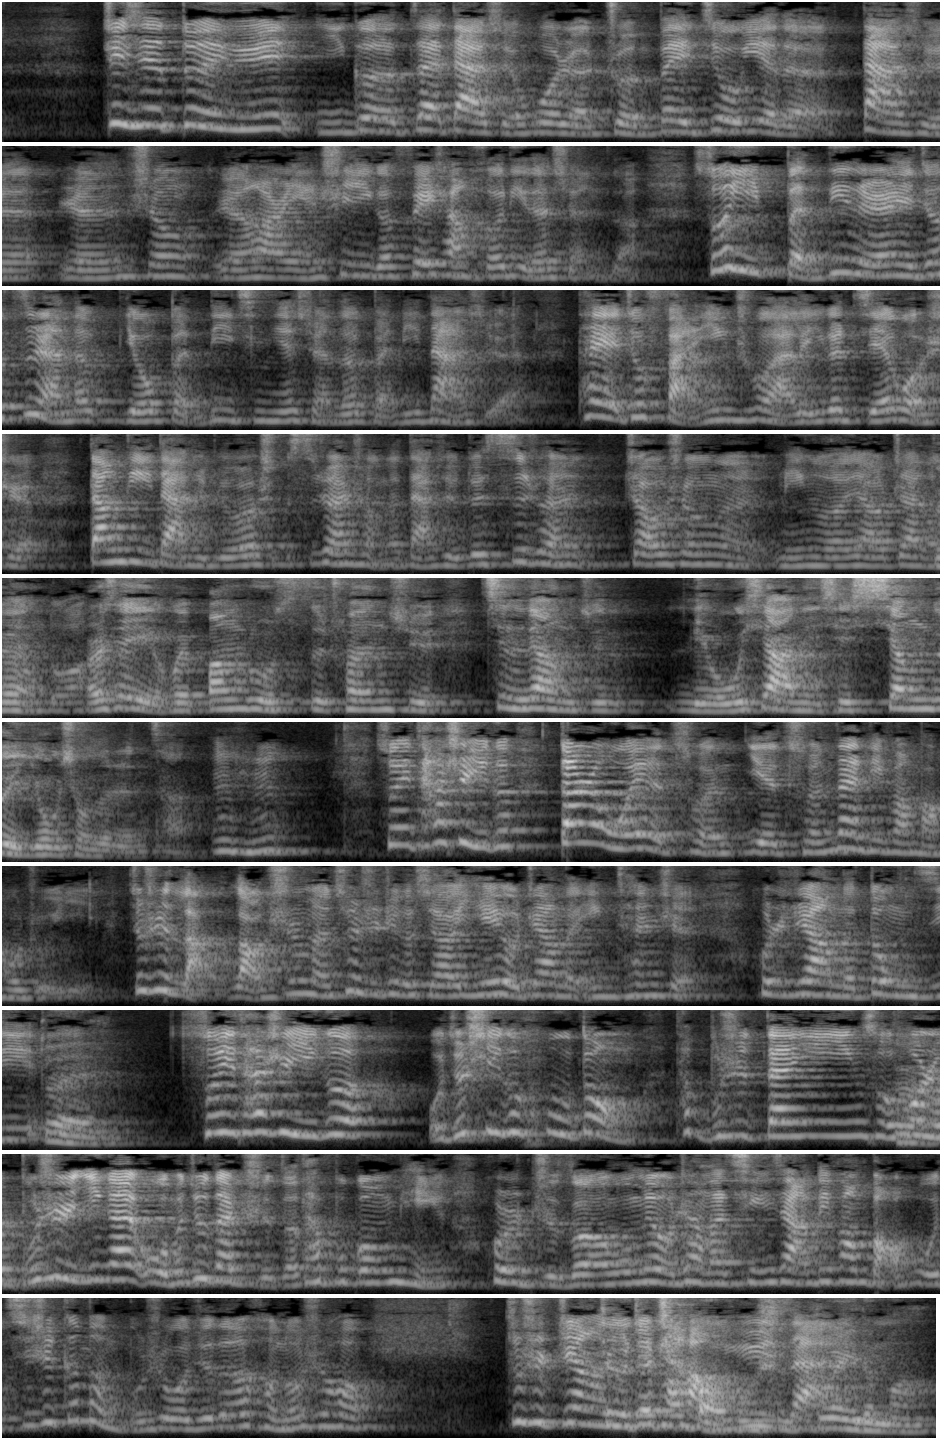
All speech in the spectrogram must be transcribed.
这些对于一个在大学或者准备就业的大学人生人而言，是一个非常合理的选择。所以本地的人也就自然的有本地情节，选择本地大学。它也就反映出来了一个结果是，当地大学，比如说四川省的大学，对四川招生的名额要占的更多，。而且也会帮助四川去尽量去留下那些相对优秀的人才。嗯哼，所以它是一个，当然我也存也存在地方保护主义，就是老老师们确实这个学校也有这样的 intention 或者这样的动机，对，所以它是一个，我觉得是一个互动，它不是单一因素，或者不是应该我们就在指责它不公平，或者指责我们有这样的倾向，地方保护其实根本不是，我觉得很多时候就是这样这个一个场域在，对的吗？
